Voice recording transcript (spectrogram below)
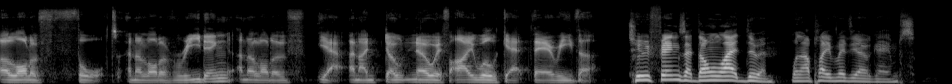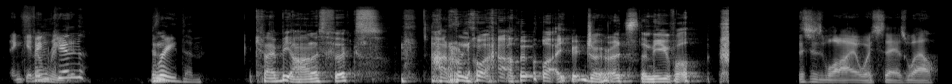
a lot of thought and a lot of reading and a lot of, yeah. And I don't know if I will get there either. Two things I don't like doing when I play video games: Thinking, and thinking, reading. And- read them. Can I be honest, Fix? I don't know how why you enjoy Resident Evil. This is what I always say as well.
